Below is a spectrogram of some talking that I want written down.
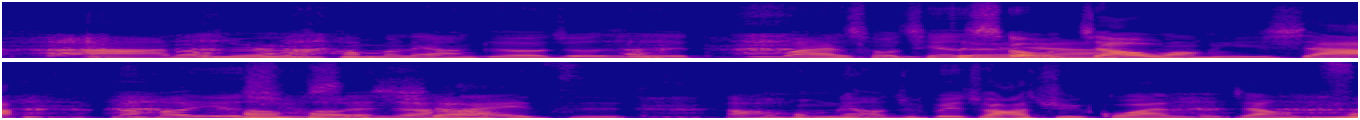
啊，那就让他们两个就是 不然手牵手交往一下，然后也许生个孩子，然后我们俩就被抓去关了这样子，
